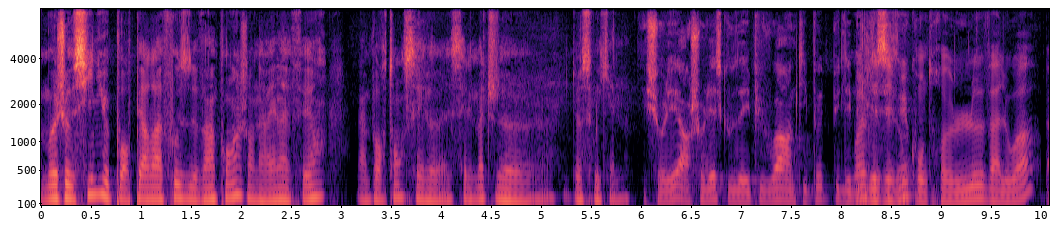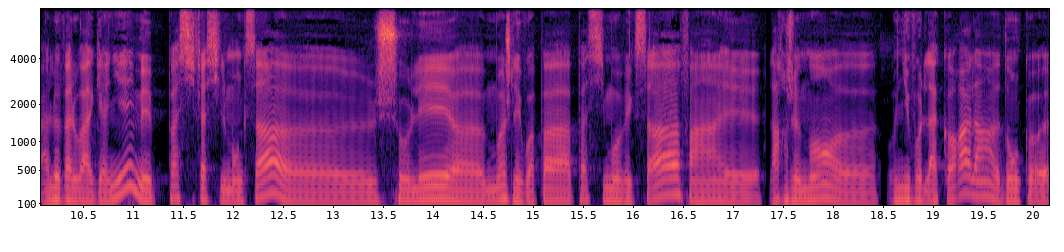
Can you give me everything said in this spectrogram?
moi je signe pour perdre à Fos de 20 points, j'en ai rien à faire. L'important, c'est le, c'est le match de, de ce week-end. Et Cholet, alors Cholet, est-ce que vous avez pu voir un petit peu depuis le début Moi, de je la les ai saison vus contre Levallois. Bah, Levallois a gagné, mais pas si facilement que ça. Euh, Cholet, euh, moi, je les vois pas, pas si mauvais que ça. Enfin, largement euh, au niveau de la chorale. hein. Donc, euh,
